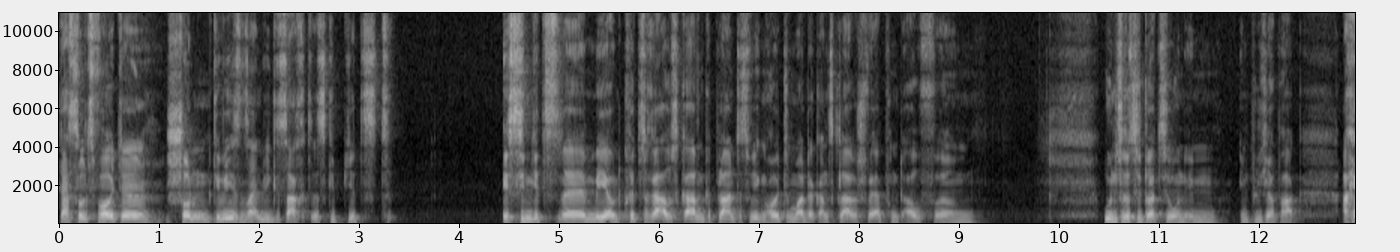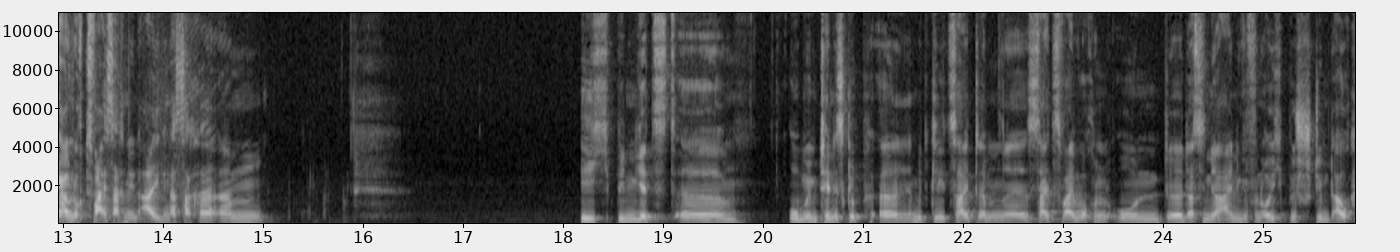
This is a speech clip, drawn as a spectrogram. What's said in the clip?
das soll es für heute schon gewesen sein. Wie gesagt, es gibt jetzt, es sind jetzt äh, mehr und kürzere Ausgaben geplant, deswegen heute mal der ganz klare Schwerpunkt auf ähm, unsere Situation im, im Bücherpark. Ach ja, und noch zwei Sachen in eigener Sache. Ähm, ich bin jetzt äh, oben im Tennisclub äh, Mitglied seit, ähm, seit zwei Wochen und äh, das sind ja einige von euch bestimmt auch.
